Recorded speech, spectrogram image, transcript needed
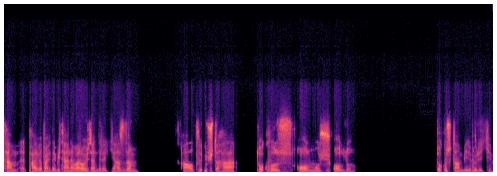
tam pay ve payda bir tane var o yüzden direkt yazdım. 6, 3 daha 9 olmuş oldu. 9 tam 1 bölü 2.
